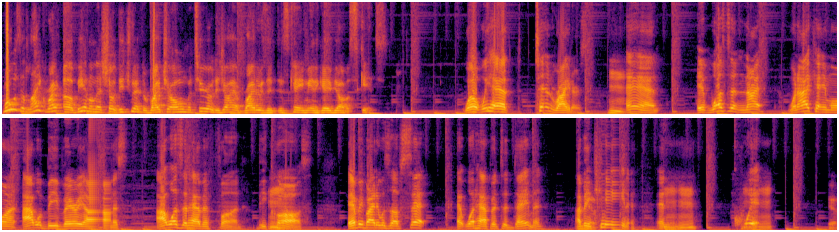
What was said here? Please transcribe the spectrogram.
what was it like, right? Uh, being on that show, did you have to write your own material? Did y'all have writers that just came in and gave y'all the skits? Well, we had 10 writers, Hmm. and it wasn't not when I came on, I would be very honest, I wasn't having fun because everybody was upset at what happened to Damon. I mean Yeah. Keenen and Mm-hmm. quit. Yeah,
